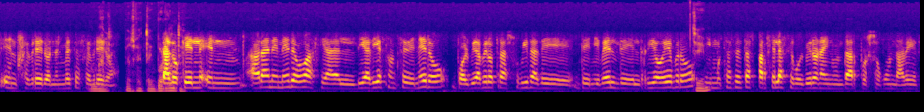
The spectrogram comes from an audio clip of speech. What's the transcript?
en febrero, en el mes de febrero. perfecto, Dado que en, ahora en enero, hacia el día 10, 11 de enero, volvió a haber otra subida de, nivel del río Ebro y muchas de estas parcelas se volvieron a inundar por segunda vez.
